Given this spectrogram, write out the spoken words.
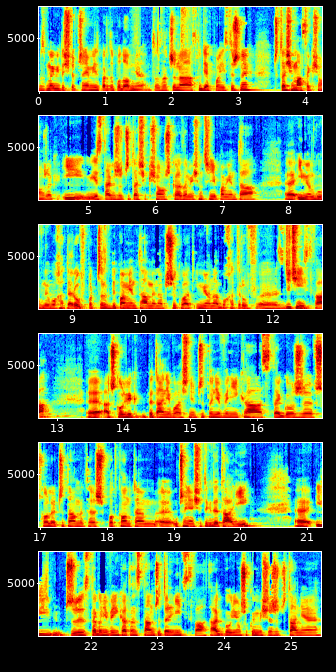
z moimi doświadczeniami jest bardzo podobnie. To znaczy na studiach polonistycznych czyta się masę książek i jest tak, że czyta się książka, za miesiąc się nie pamięta e, imion głównych bohaterów, podczas gdy pamiętamy na przykład imiona bohaterów e, z dzieciństwa. E, Aczkolwiek pytanie właśnie, czy to nie wynika z tego, że w szkole czytamy też pod kątem e, uczenia się tych detali e, i czy z tego nie wynika ten stan czytelnictwa, tak? Bo nie oszukujmy się, że czytanie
